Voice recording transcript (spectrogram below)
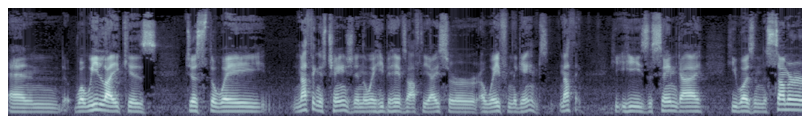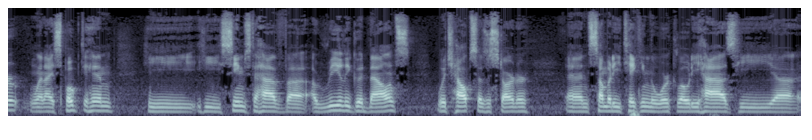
and what we like is just the way nothing has changed in the way he behaves off the ice or away from the games. Nothing. He, he's the same guy he was in the summer when I spoke to him. He he seems to have uh, a really good balance, which helps as a starter and somebody taking the workload he has. He, uh,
